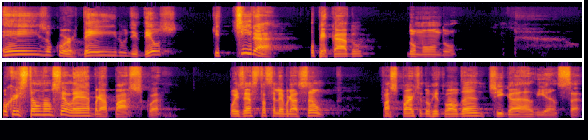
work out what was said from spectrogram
eis o Cordeiro de Deus que tira o pecado do mundo. O cristão não celebra a Páscoa, pois esta celebração faz parte do ritual da antiga aliança.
